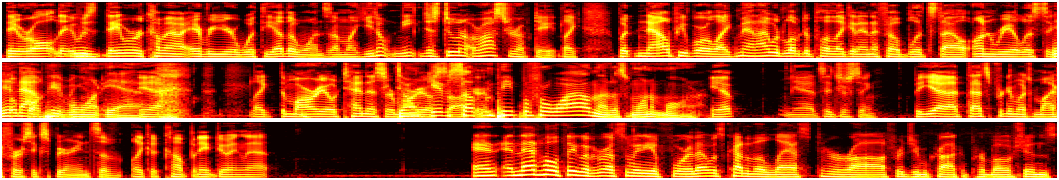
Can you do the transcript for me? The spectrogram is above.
they were all it was they were coming out every year with the other ones. And I'm like, you don't need just do a roster update, like. But now people are like, man, I would love to play like an NFL Blitz style unrealistic. And football now people game want yeah. yeah, like the Mario Tennis or Don't Mario give Soccer. something people for a while. Now just want it more. Yep, yeah, it's interesting. But yeah, that, that's pretty much my first experience of like a company doing that. And and that whole thing with WrestleMania 4, that was kind of the last hurrah for Jim Crockett Promotions.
